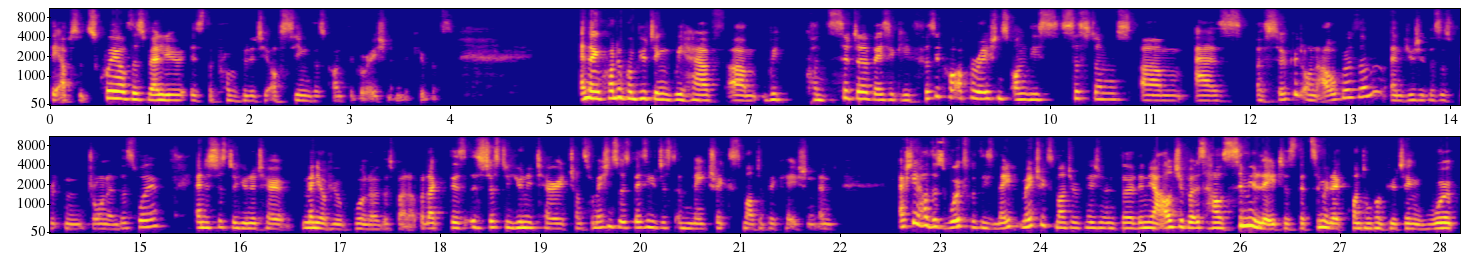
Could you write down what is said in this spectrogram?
the absolute square of this value is the probability of seeing this configuration in the qubits. And then quantum computing, we have, um, we consider basically physical operations on these systems um, as a circuit on algorithm. And usually this is written, drawn in this way. And it's just a unitary, many of you will know this by now, but like this is just a unitary transformation. So it's basically just a matrix multiplication. And actually how this works with these matrix multiplication and the linear algebra is how simulators that simulate quantum computing work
